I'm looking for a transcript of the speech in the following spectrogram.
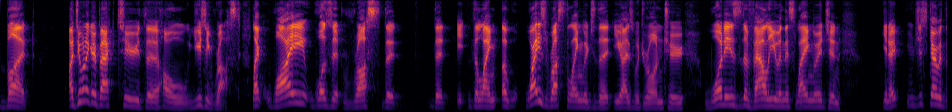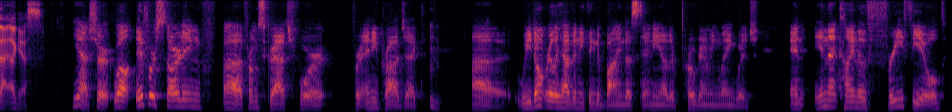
But I do want to go back to the whole using Rust. Like, why was it Rust that that it, the lang- uh, why is Rust the language that you guys were drawn to? What is the value in this language? And you know, just go with that, I guess. Yeah, sure. Well, if we're starting uh, from scratch for for any project, mm-hmm. uh, we don't really have anything to bind us to any other programming language, and in that kind of free field,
